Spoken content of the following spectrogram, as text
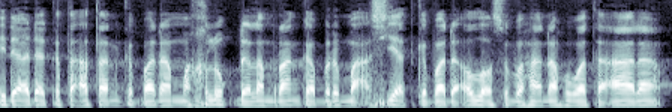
Tidak ada ketaatan kepada makhluk dalam rangka bermaksiat kepada Allah Subhanahu wa taala.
